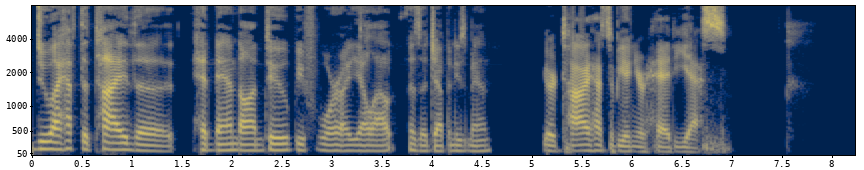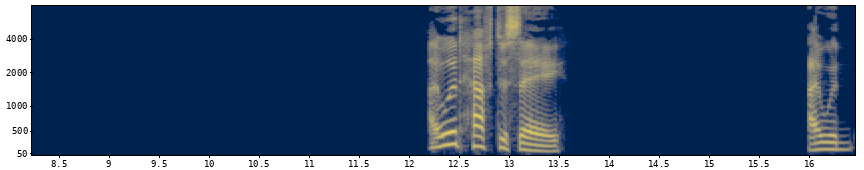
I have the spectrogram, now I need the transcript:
Do I have to tie the headband on too before I yell out as a Japanese man? Your tie has to be in your head. Yes. I would have to say I would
